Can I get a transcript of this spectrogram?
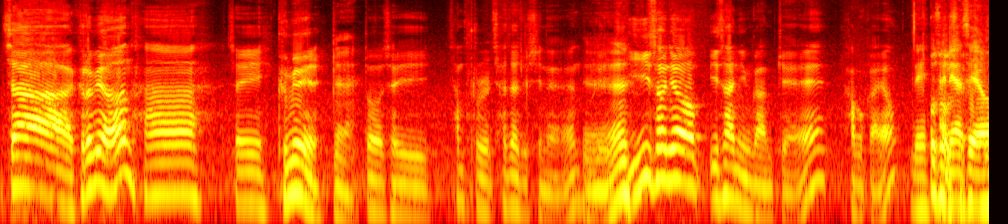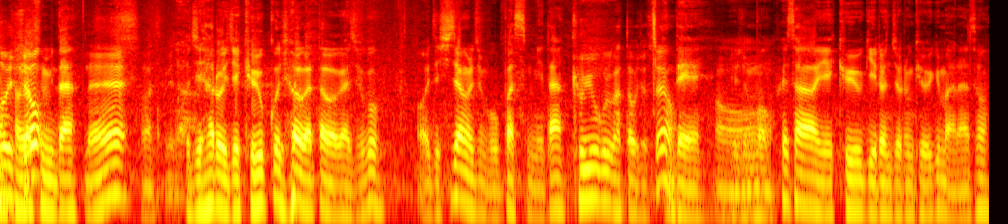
자 그러면 아, 저희 금요일 네. 또 저희 3프로를 찾아주시는 네. 우리 이선엽 이사님과 함께 가볼까요? 네, 어서. 안녕하세요. 어서 오십시오. 반갑습니다. 네, 반갑습니다. 어제 하루 이제 교육 끌려 갔다 와가지고 어제 시장을 좀 못 봤습니다. 교육을 갔다 오셨어요? 네, 어. 요즘 뭐 회사에 교육이 이런저런 교육이 많아서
